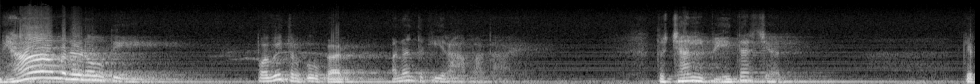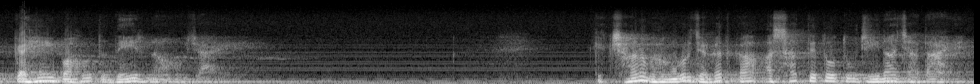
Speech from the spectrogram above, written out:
ध्यान ऋणोती पवित्र होकर अनंत की राह पाता है। तो चल भीतर चल, कि कहीं बहुत देर ना हो जाए। कि क्षण भंगुर जगत का असत्य तो तू जीना चाहता है।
